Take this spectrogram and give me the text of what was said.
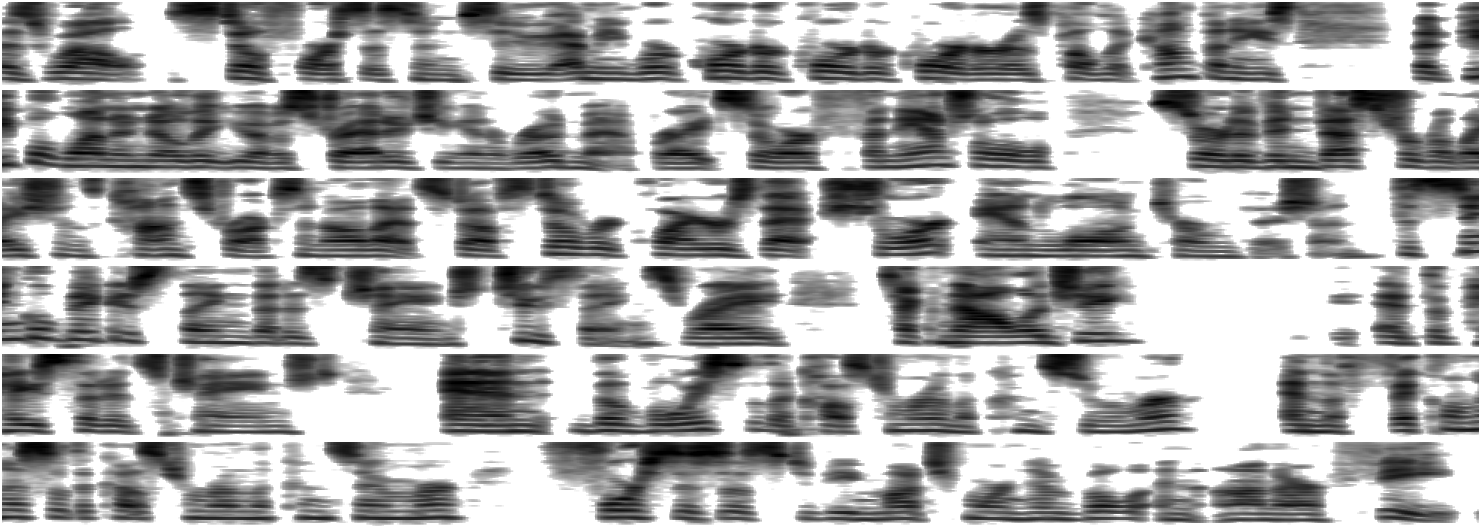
as well still force us into, I mean, we're quarter, quarter, quarter as public companies, but people want to know that you have a strategy and a roadmap, right? So our financial sort of investor relations constructs and all that stuff still requires that short and long term vision. The single biggest thing that has changed, two things, right? Technology at the pace that it's changed, and the voice of the customer and the consumer and the fickleness of the customer and the consumer forces us to be much more nimble and on our feet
